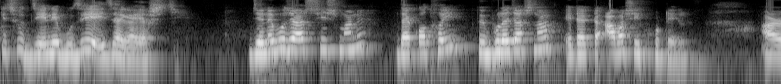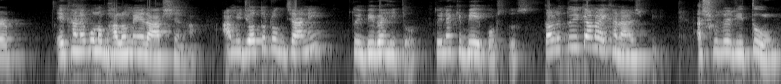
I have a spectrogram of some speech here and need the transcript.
কিছু জেনে বুঝে এই জায়গায় আসছি। জেনে বুঝে আসছিস মানে? দেখ কথই, তুই ভুলে যাস না, এটা একটা আবাসিক হোটেল। আর এখানে কোনো ভালো মেয়েরা আসে না। আমি যতটুক জানি, তুই বিবাহিত, তুই নাকি বিয়ে করছিস। তাহলে তুই কেন এখানে আসবি? আসলে ঋতু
